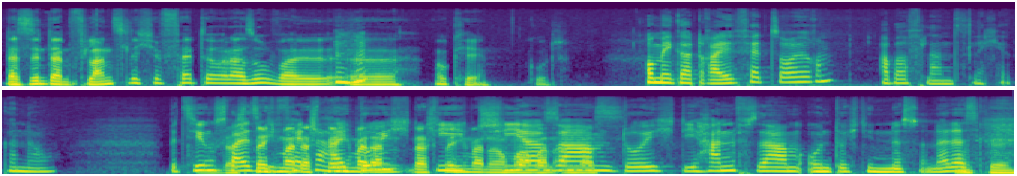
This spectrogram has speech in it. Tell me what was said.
Das sind dann pflanzliche Fette oder so, weil, Mhm. äh, okay, gut. Omega-3-Fettsäuren, aber pflanzliche, genau. Beziehungsweise sprechen die Fette halt wir dann- durch die dann wann Chiasamen, durch die Hanfsamen und durch die Nüsse. Ne? Das Okay.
